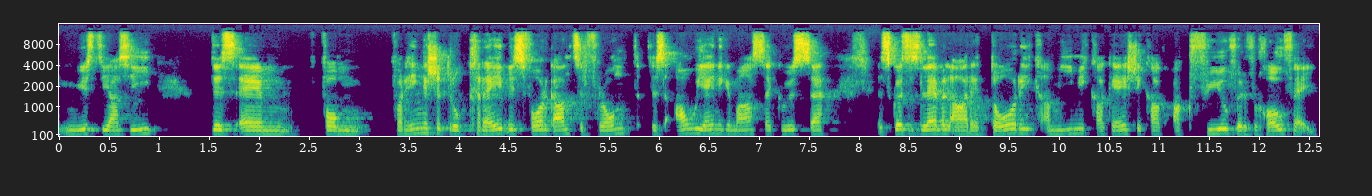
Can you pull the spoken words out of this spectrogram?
müsste ja sein, dass ähm, vom, von hintersten Druckerei bis vor ganzer Front, dass alle einigermaßen gewisse, ein gewisses Level an Rhetorik, an Mimik, an Gestik, an, Gefühl für den Verkauf haben.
